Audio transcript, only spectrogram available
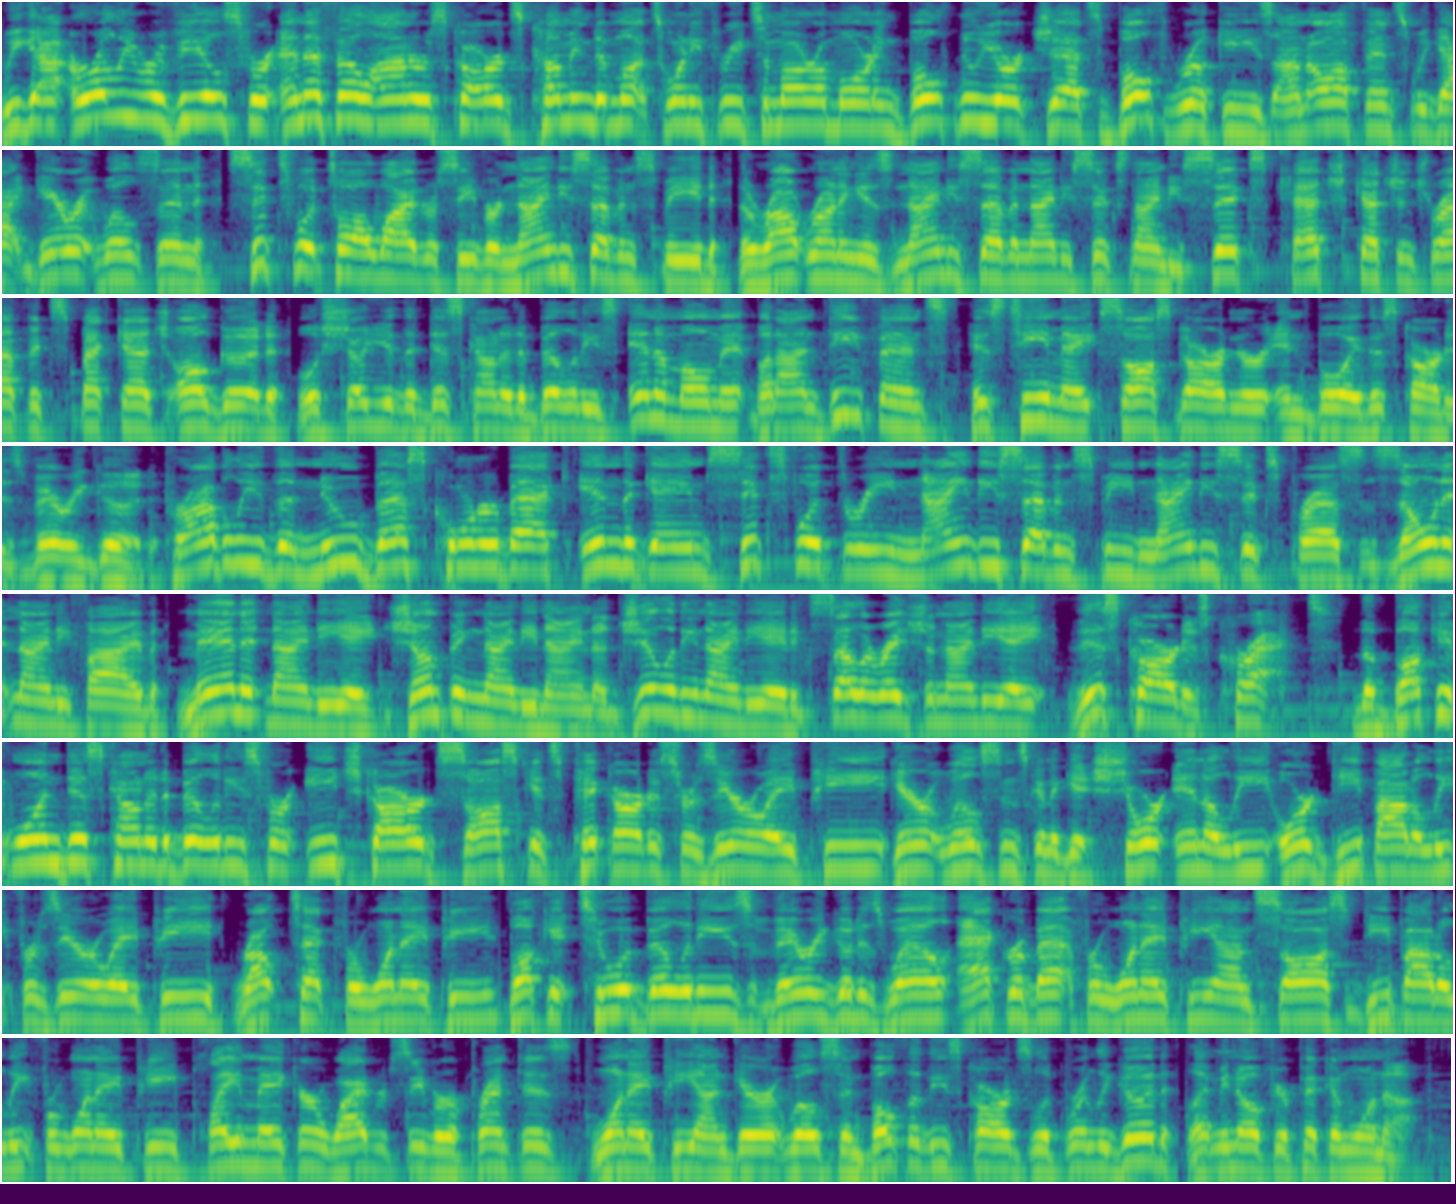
We got early reveals for NFL Honors cards coming to MUT 23 tomorrow morning. Both New York Jets, both rookies. On offense, we got Garrett Wilson, six foot tall wide receiver, 97 speed. The route running is 97, 96, 96. Catch, catch and traffic, spec catch, all good. We'll show you the discounted abilities in a moment. But on defense, his teammate Sauce Gardner, and boy, this card is very good. Probably the new best cornerback in the game, six foot three, 97 speed, 96 press, zone at 95 man at 98, jumping 99, agility 98, acceleration 98. This card is cracked. The bucket one discounted abilities for each card. Sauce gets pick artist for 0 AP. Garrett Wilson's going to get short in elite or deep out elite for 0 AP. Route tech for 1 AP. Bucket two abilities, very good as well. Acrobat for 1 AP on Sauce, deep out elite for 1 AP. Playmaker, wide receiver apprentice, 1 AP on Garrett Wilson. Both of these cards look really good. Let me know if you're picking one up.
